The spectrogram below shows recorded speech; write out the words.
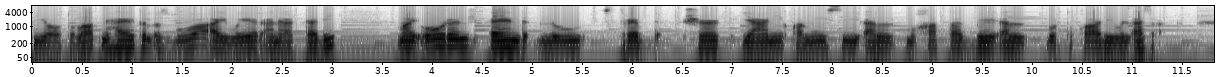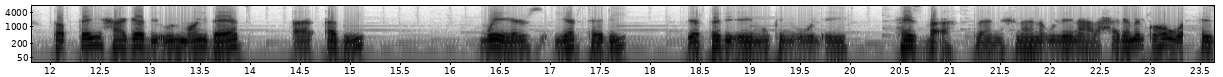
في عطلات نهاية الأسبوع. I wear أنا أرتدي. My orange and blue striped shirt يعني قميصي المخطط بالبرتقالي والأزرق. طب تاني حاجة بيقول my dad أبي wears يرتدي. يرتدي إيه؟ ممكن نقول إيه؟ his بقى لأن إحنا هنقول هنا على حاجة ملكه هو. his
